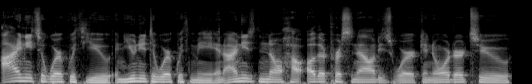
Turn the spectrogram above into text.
I need to work with you and you need to work with me and i need to know how other personalities work in order to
